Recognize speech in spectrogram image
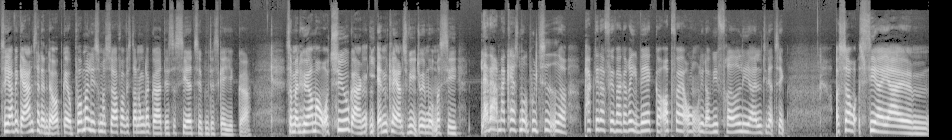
Så jeg vil gerne tage den der opgave på mig, ligesom at sørge for, at hvis der er nogen, der gør det, så siger jeg til dem, det skal I ikke gøre. Så man hører mig over 20 gange i anklagerens video imod mig sige, lad være med at kaste mod politiet, og pak det der fyrværkeri væk, og opfør jer ordentligt, og vi er fredelige, og alle de der ting. Og så siger jeg øh,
